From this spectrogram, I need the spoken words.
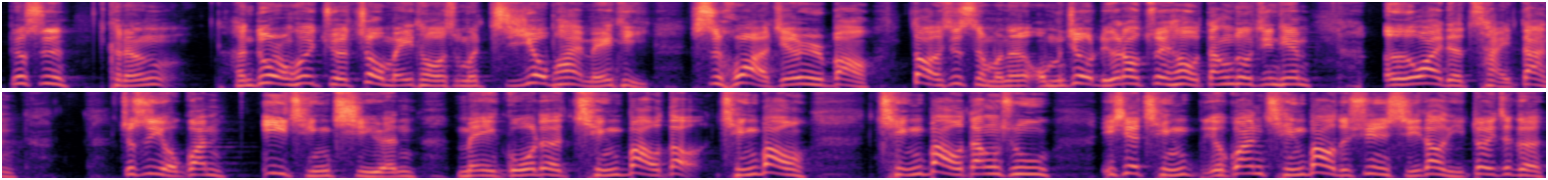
就是可能很多人会觉得皱眉头，什么极右派媒体是华尔街日报，到底是什么呢？我们就留到最后，当做今天额外的彩蛋。就是有关疫情起源，美国的情报到情报情报当初一些情有关情报的讯息，到底对这个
